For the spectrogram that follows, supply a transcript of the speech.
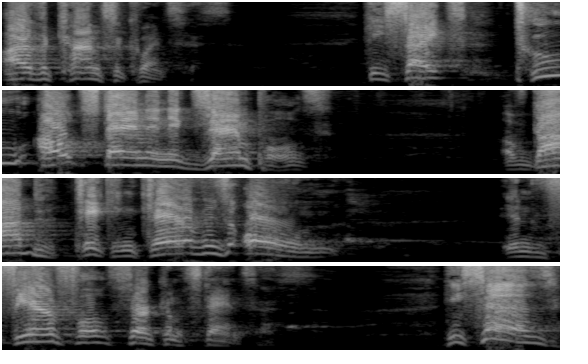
are the consequences. He cites two outstanding examples of God taking care of his own in fearful circumstances. He says,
